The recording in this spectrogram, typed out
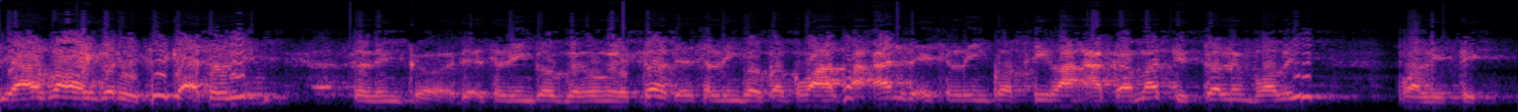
ya Siapa yang berisi gak selingkuh? selingkuh, Dia selingkuh BU itu, dia selingkuh kekuasaan, dia selingkuh silang agama, didol politik.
